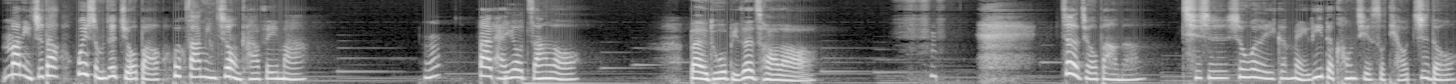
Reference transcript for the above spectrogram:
那你知道为什么这酒保会发明这种咖啡吗？嗯？吧台又脏了哦！拜托，别再擦了。这酒保呢，其实是为了一个美丽的空姐所调制的哦。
